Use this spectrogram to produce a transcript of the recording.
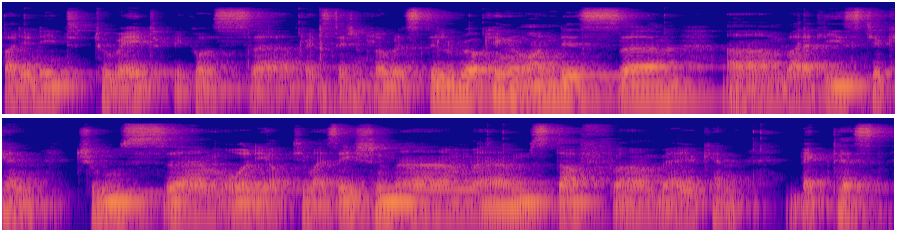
but you need to wait because uh, TradeStation Global is still working on this. Uh, um, but at least you can choose um, all the optimization um, um stuff um, where you can backtest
